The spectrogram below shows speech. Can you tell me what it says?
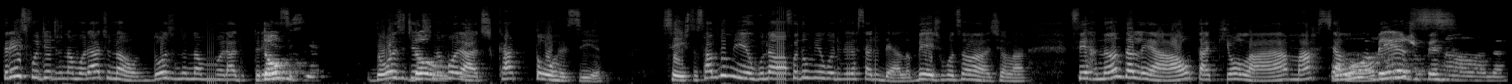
13 foi dia dos namorados? Não. 12 do namorado, 13. 12. 12 dias 12. dos namorados, 14. Sexta, sábado, domingo. Não, foi domingo o aniversário dela. Beijo, Rosângela. Fernanda Leal tá aqui, olá. Márcia oh, Lopes. Beijo, Fernanda.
